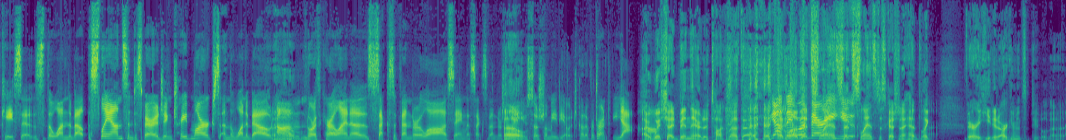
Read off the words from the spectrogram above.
cases the one about the slants and disparaging trademarks, and the one about Oh. um, North Carolina's sex offender law saying that sex offenders Oh. can't use social media, which got overturned. Yeah. I wish I'd been there to talk about that. Yeah, I they love were that very slants. u- that slants discussion. I had like very heated arguments with people about it.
